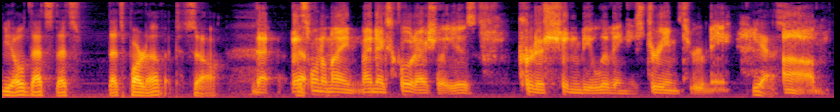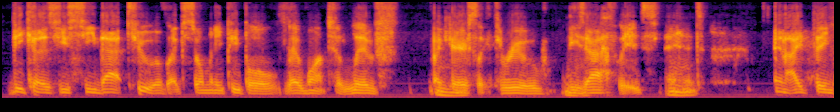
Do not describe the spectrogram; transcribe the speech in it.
you know that's that's that's part of it. So that that's uh, one of my my next quote actually is Curtis shouldn't be living his dream through me. Yes, um, because you see that too of like so many people that want to live vicariously mm-hmm. through these mm-hmm. athletes mm-hmm. and and I think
